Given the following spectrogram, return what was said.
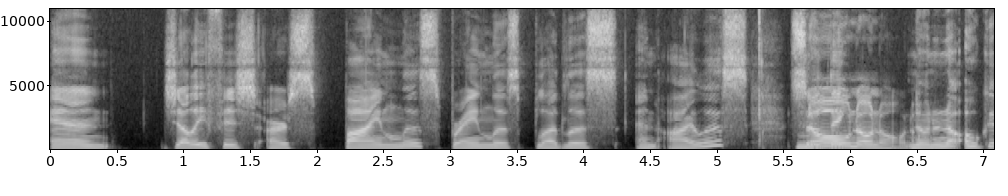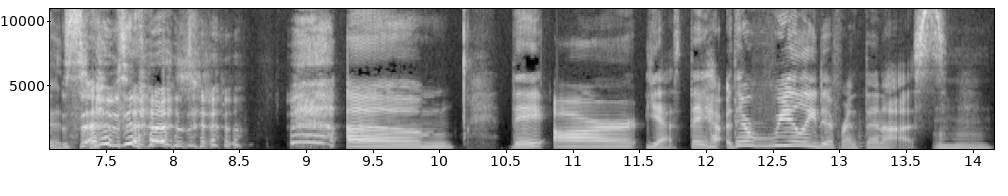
and jellyfish are spineless, brainless, bloodless, and eyeless. No, they- no, no, no. no, no, no. Oh, good. um they are yes they ha- they're really different than us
